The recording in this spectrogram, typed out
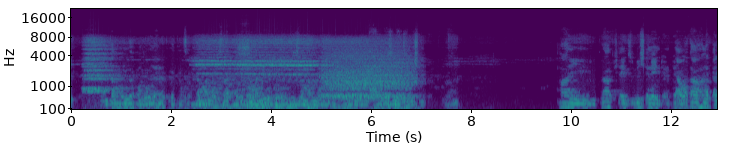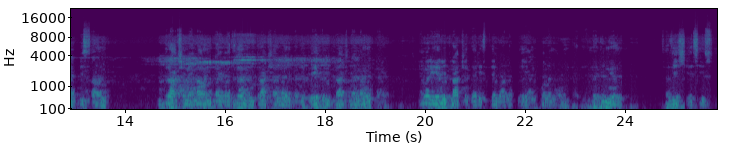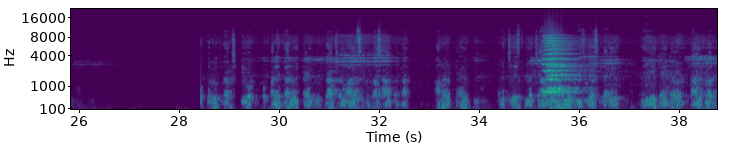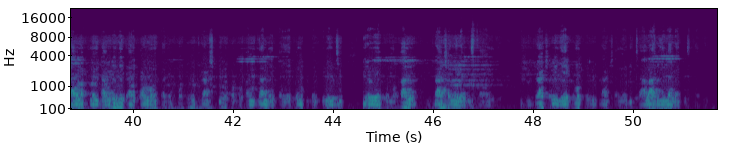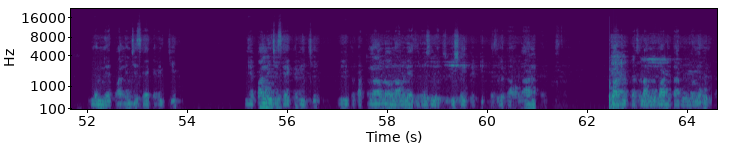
ఇంతకుముందు ఒక మూడు నెలల క్రితం సెప్టెంబర్లో ఒకసారి పెడితే మళ్ళీ ఇప్పుడు డిసెంబర్లో ఎగ్జిబిషన్ పెడుతున్నాము మా ఈ రుద్రాక్ష ఎగ్జిబిషన్ ఏంటంటే అవగాహన కల్పిస్తాను రుద్రాక్షలు ఎలా ఉంటాయి? ఒరిజినల్ ఉంటుంది ఫేక్ రుద్రాక్షలు ఎవరు ద్రాక్ష ధరిస్తే వాళ్ళకి అనుకూలంగా ఉంటుంది అనేది మేము సజెస్ట్ చేసి ఇస్తుంటాం ఒక్కొక్క రుద్రాక్షకి ఒక్కొక్క ఫలితాలు ఉంటాయి. రుద్రాక్ష మానసిక ప్రశాంతత ఆరోగ్యానికి వాళ్ళు చేస్తున్న జాబ్ కానీ బిజినెస్ కానీ అది ఏంటంటే దాంట్లో డెవలప్మెంట్ అభివృద్ధిదాయకంగా ఉంటుంది. ఒక్కొక్క రుద్రాక్షకి ఒక్కొక్క ఫలితాలు ఉంటాయి. ఏకముఖి దగ్గర నుంచి ఇరవై ఒక్క ముఖాలు రుద్రాక్షలు లభిస్తాయండి రుద్రాక్షలు ఏకముఖ చాలా అరుదుగా లభిస్తుంది మేము నేపాల్ నుంచి సేకరించి నేపాల్ నుంచి సేకరించి వివిధ పట్టణాల్లో నాలుగైదు రోజులు ఎగ్జిబిషన్ పెట్టి ప్రజలకు అవగాహన కల్పిస్తాం అందుబాటు ప్రజల అందుబాటు ధరలోనే ఉంటాయి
